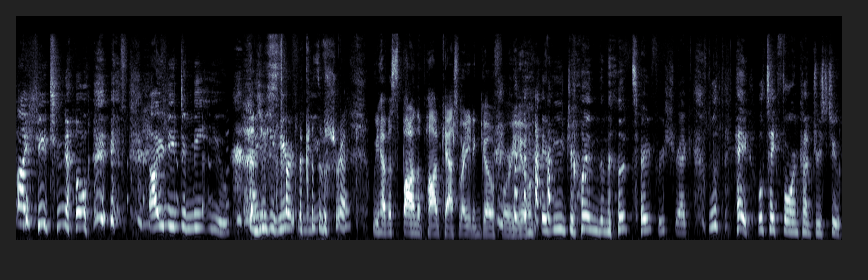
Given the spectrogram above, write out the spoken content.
I need to know. If, I need to meet you. I Did need you to hear start from because you. of Shrek? We have a spot on the podcast ready to go for you. if you join the military for Shrek, we'll, hey, we'll take foreign countries too.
